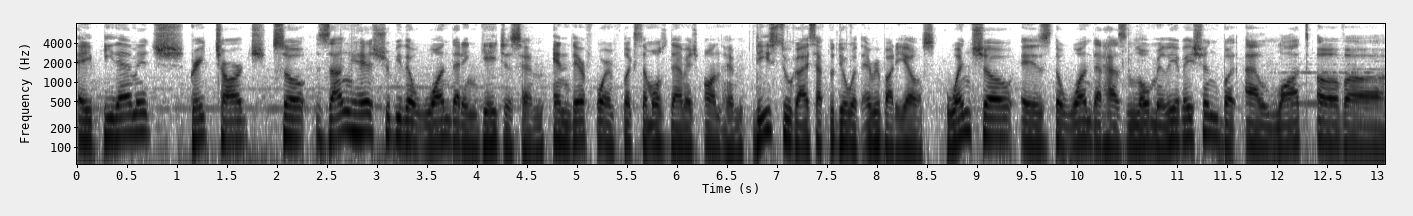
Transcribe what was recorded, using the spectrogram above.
AP damage, great charge. So Zhang He should be the one that engages him and therefore inflicts the most damage on him. These two guys have to deal with everybody else. Wen Shou is the one that has low melee evasion, but a lot of, uh,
